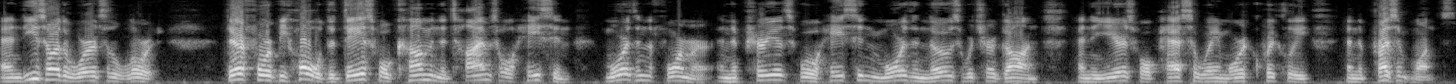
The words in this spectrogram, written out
And these are the words of the Lord. Therefore, behold, the days will come and the times will hasten more than the former, and the periods will hasten more than those which are gone, and the years will pass away more quickly than the present ones.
